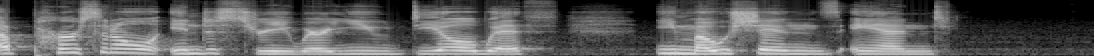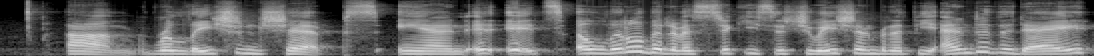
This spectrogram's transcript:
a personal industry where you deal with emotions and um, relationships. And it, it's a little bit of a sticky situation but at the end of the day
